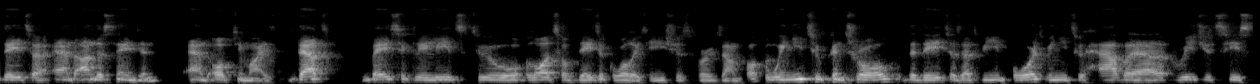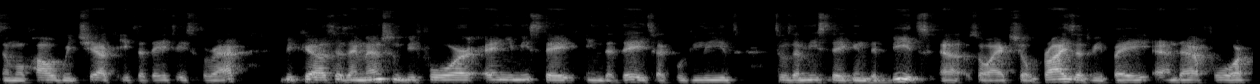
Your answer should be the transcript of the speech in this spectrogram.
data and understanding and optimizing. That basically leads to lots of data quality issues for example. We need to control the data that we import. We need to have a rigid system of how we check if the data is correct because as I mentioned before, any mistake in the data could lead to the mistake in the bids, uh, so actual price that we pay, and therefore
